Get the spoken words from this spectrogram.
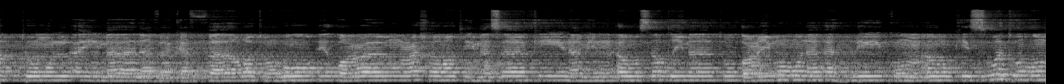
عقدتم الأيمان فكفارته إطعام عشرة مساكين من أوسط ما تطعمون أهليكم أو كسوتهم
